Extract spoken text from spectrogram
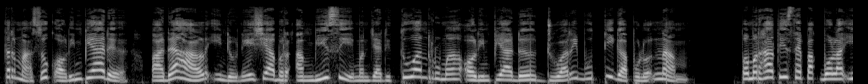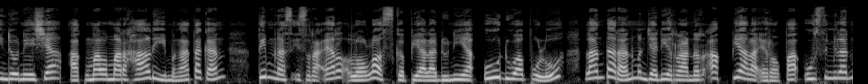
termasuk Olimpiade. Padahal Indonesia berambisi menjadi tuan rumah Olimpiade 2036. Pemerhati sepak bola Indonesia Akmal Marhali mengatakan timnas Israel lolos ke Piala Dunia U20 lantaran menjadi runner-up Piala Eropa U19.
